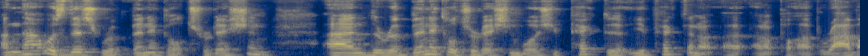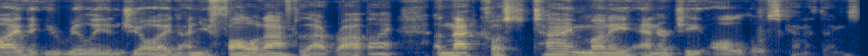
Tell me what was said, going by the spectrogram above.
And that was this rabbinical tradition. And the rabbinical tradition was you picked a, you picked an, a, a, a rabbi that you really enjoyed and you followed after that rabbi. And that cost time money energy all of those kind of things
